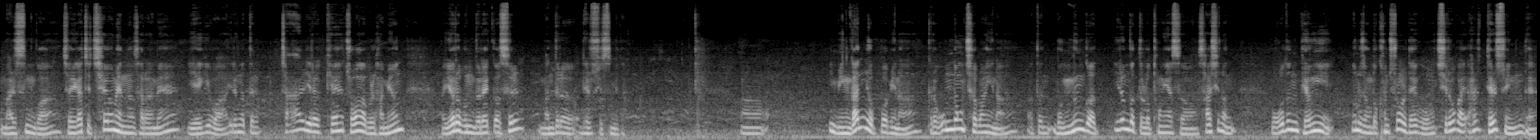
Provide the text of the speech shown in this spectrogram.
말씀과 저희 같이 체험했는 사람의 얘기와 이런 것들 잘 이렇게 조합을 하면 어, 여러분들의 것을 만들어낼 수 있습니다. 어, 이 민간요법이나 그리고 운동 처방이나 어떤 먹는 것 이런 것들로 통해서 사실은 모든 병이 어느 정도 컨트롤되고 치료가 될 수 있는데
